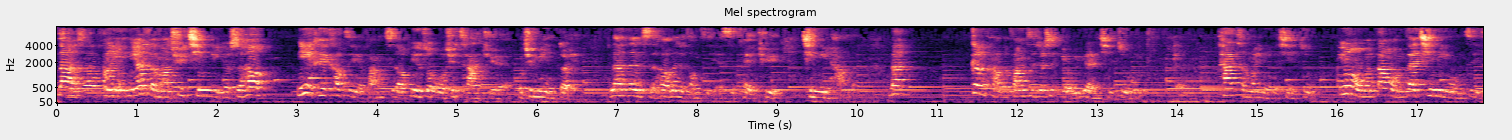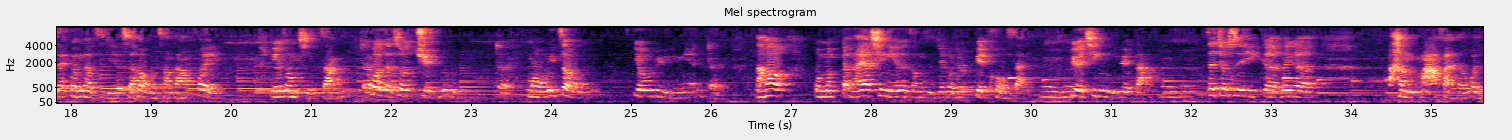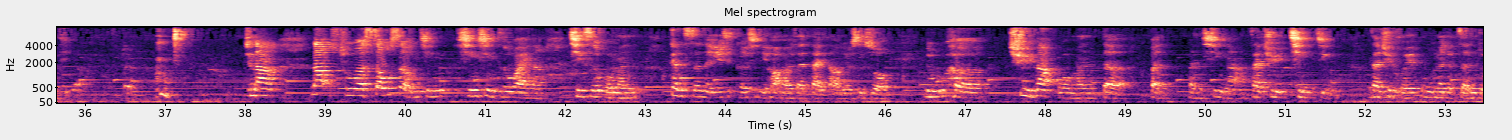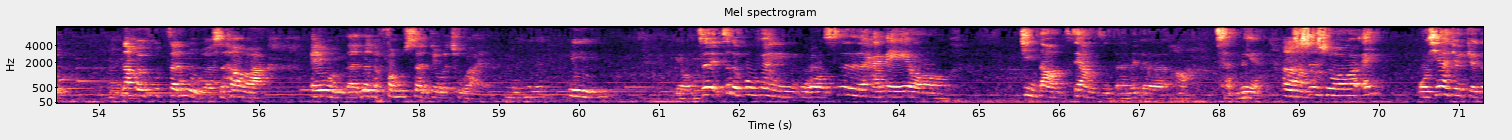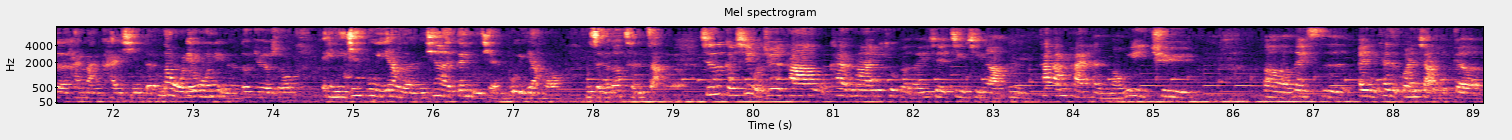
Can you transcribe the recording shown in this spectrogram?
那你你要怎么去清理？有时候你也可以靠自己的方式哦，比如说我去察觉，我去面对。那那个时候那个种子也是可以去清理好的。那更好的方式就是有一个人协助你。他成为你的协助，因为我们当我们在清理我们自己、在关照自己的时候，我们常常会有一种紧张，或者说卷入对某一种忧虑里面，对。然后我们本来要清理那个种子，结果就变扩散，嗯，越清理越大，嗯哼，这就是一个那个很麻烦的问题了，对。就那那除了收摄我们心心性之外呢，其实我们。更深的，也许可惜以后还会再带到，就是说，如何去让我们的本本性啊，再去清净，再去回复那个真如。那回复真如的时候啊，哎，我们的那个丰盛就会出来了。嗯哼，嗯，有这这个部分，我是还没有进到这样子的那个哈层面，只是说，哎。我现在就觉得还蛮开心的。那我连我女儿都觉得说：“哎，你已经不一样了，你现在跟以前不一样哦，你整个都成长了。”其实格西，我觉得他，我看他 YouTube 的一些静心啊，嗯，他安排很容易去，呃，类似，哎，你开始观想一个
